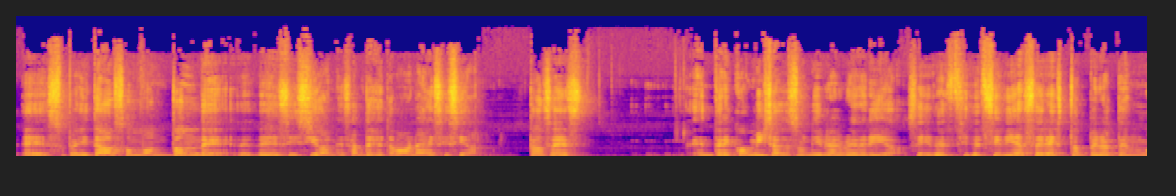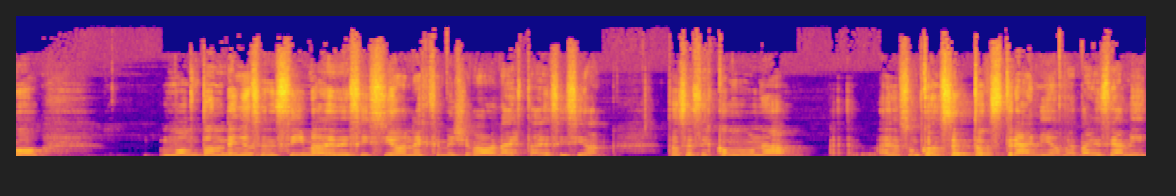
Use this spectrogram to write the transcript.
eh, supeditados a un montón de, decisiones antes de tomar una decisión. Entonces, entre comillas, es un libre albedrío. Sí, decidí hacer esto, pero tengo un montón de años encima de decisiones que me llevaron a esta decisión. Entonces es como una... Es un concepto extraño, me parece a mí.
